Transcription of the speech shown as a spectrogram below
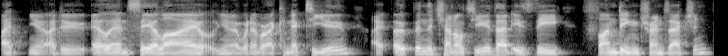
I, you know, I do LN, CLI, or you know, whatever. I connect to you. I open the channel to you. That is the funding transaction.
